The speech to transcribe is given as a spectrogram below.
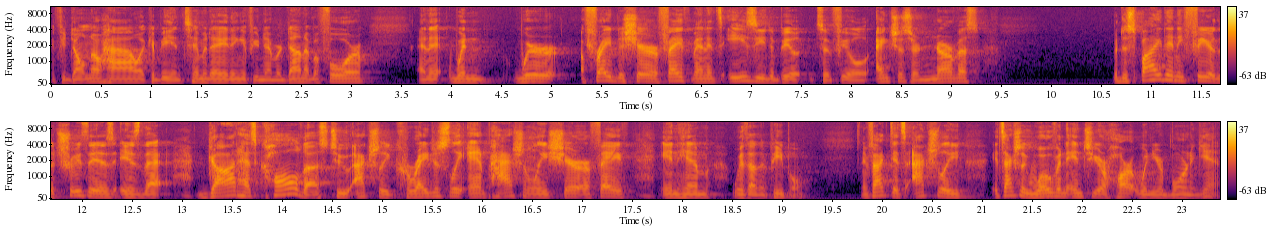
If you don't know how, it can be intimidating if you've never done it before. And it, when we're afraid to share our faith, man, it's easy to, be, to feel anxious or nervous. But despite any fear, the truth is, is that God has called us to actually courageously and passionately share our faith in Him with other people. In fact, it's actually, it's actually woven into your heart when you're born again.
